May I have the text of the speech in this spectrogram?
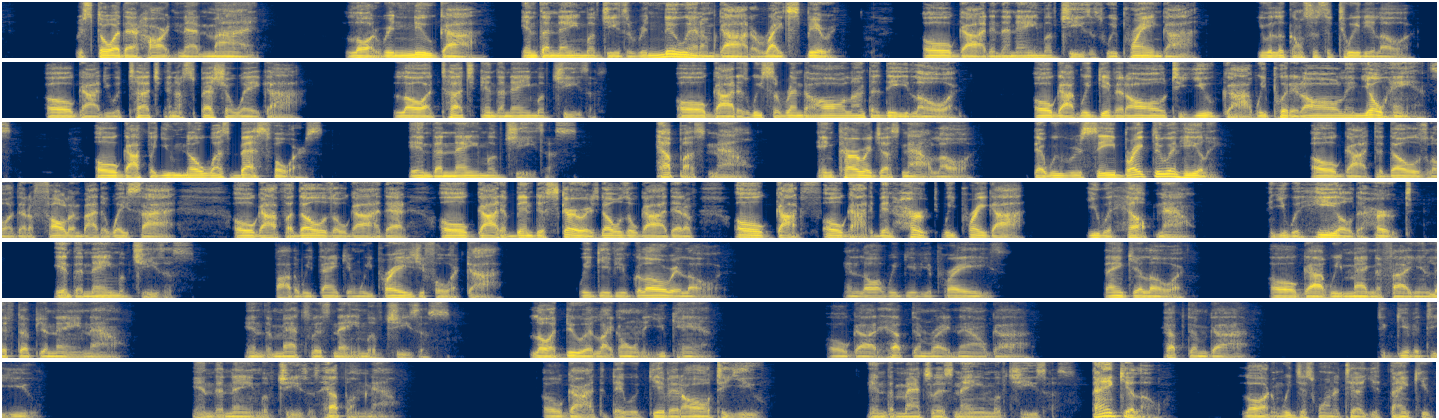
Restore that heart and that mind. Lord, renew, God, in the name of Jesus. Renew in them, God, a right spirit. Oh, God, in the name of Jesus, we praying, God, you would look on Sister Tweety, Lord. Oh, God, you would touch in a special way, God. Lord, touch in the name of Jesus. Oh, God, as we surrender all unto thee, Lord. Oh God, we give it all to you, God. We put it all in your hands. Oh God, for you know what's best for us. In the name of Jesus, help us now. Encourage us now, Lord, that we receive breakthrough and healing. Oh God, to those, Lord, that are fallen by the wayside. Oh God, for those, oh God, that, oh God, have been discouraged. Those, oh God, that have, oh God, oh God, have been hurt. We pray, God, you would help now and you would heal the hurt in the name of Jesus. Father, we thank you and we praise you for it, God. We give you glory, Lord. And Lord, we give you praise. Thank you, Lord. Oh, God, we magnify you and lift up your name now in the matchless name of Jesus. Lord, do it like only you can. Oh, God, help them right now, God. Help them, God to give it to you in the name of Jesus. Help them now. Oh God, that they would give it all to you in the matchless name of Jesus. Thank you, Lord. Lord, and we just want to tell you thank you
